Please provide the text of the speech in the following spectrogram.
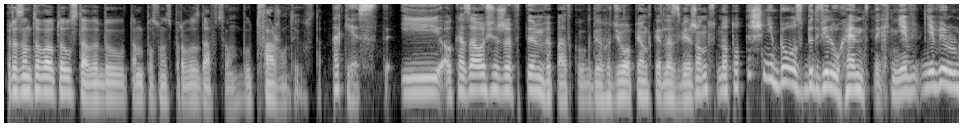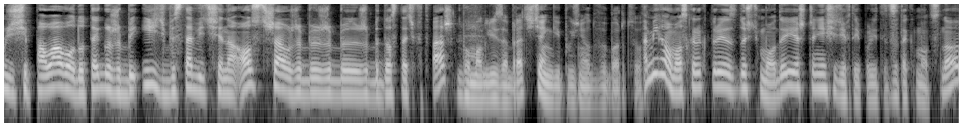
prezentował tę ustawę, był tam posłem sprawozdawcą, był twarzą tej ustawy. Tak jest. I okazało się, że w tym wypadku, gdy chodziło o piątkę dla zwierząt, no to też nie było zbyt wielu chętnych. Nie, niewielu ludzi się pałało do tego, żeby iść, wystawić się na ostrzał, żeby, żeby, żeby dostać w twarz. Bo mogli zebrać cięgi później od wyborców. A Michał Moskal, który jest dość młody, jeszcze nie siedzi w tej polityce tak mocno,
